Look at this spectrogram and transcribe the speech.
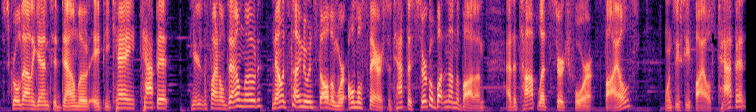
scroll down again to download APK, tap it, Here's the final download. Now it's time to install them. We're almost there. So tap the circle button on the bottom. At the top, let's search for Files. Once you see Files, tap it.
